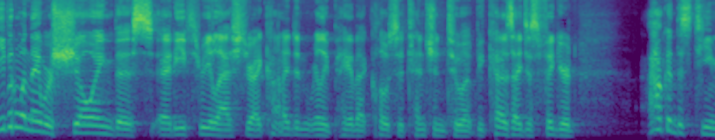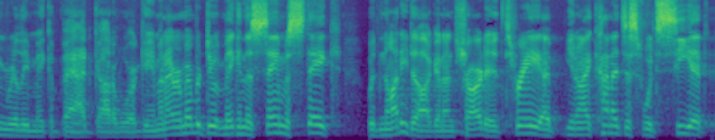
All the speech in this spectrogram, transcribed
even when they were showing this at E3 last year, I kind of didn't really pay that close attention to it because I just figured, how could this team really make a bad God of War game? And I remember doing making the same mistake with Naughty Dog and Uncharted 3. I, you know, I kind of just would see it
